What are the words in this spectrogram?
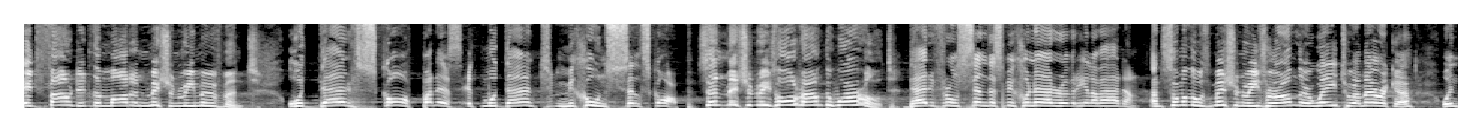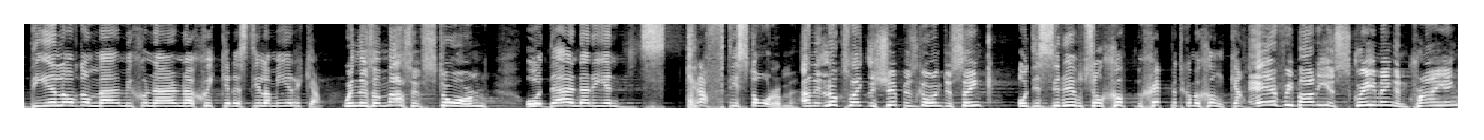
It founded the modern missionary movement, Och där skapades ett modernt missionssällskap. sent missionaries all around the world. Därifrån sändes missionärer över hela världen. And some of those missionaries are on their way to America Och en del av de här missionärerna skickades till Amerika. when there's a massive storm Och där när det är en kraftig storm and it looks like the ship is going to sink. Och det ser ut som skepp- skeppet kommer sjunka. Everybody is screaming and crying,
